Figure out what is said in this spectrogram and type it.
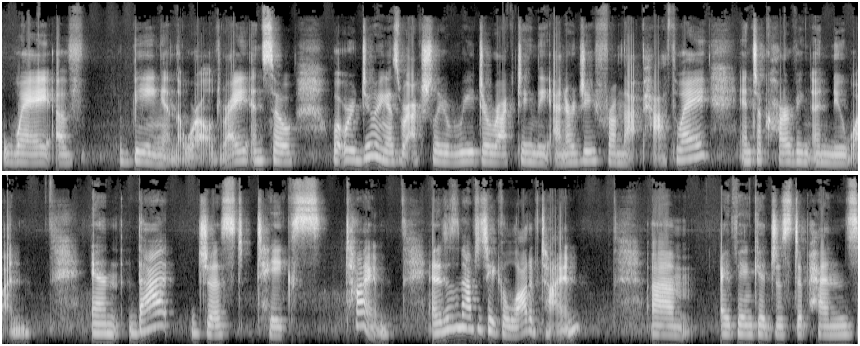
way of being in the world, right? And so, what we're doing is we're actually redirecting the energy from that pathway into carving a new one. And that just takes time. And it doesn't have to take a lot of time. Um, I think it just depends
